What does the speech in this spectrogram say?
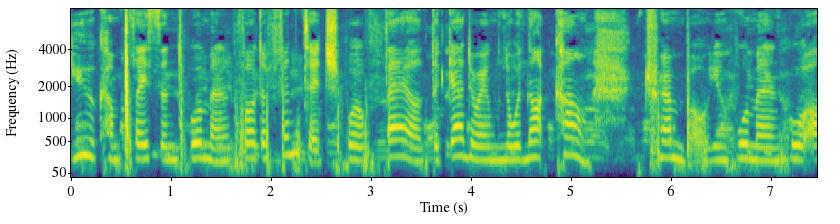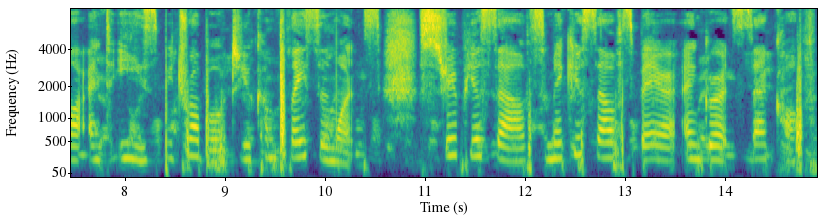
you complacent woman, for the vintage will fail, the gathering will not come. Tremble, you women who are at ease, be troubled, you complacent ones. Strip yourselves, make yourselves bare, and gird sackcloth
